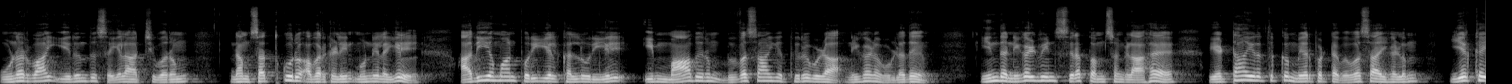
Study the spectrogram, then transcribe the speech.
உணர்வாய் இருந்து செயலாற்றி வரும் நம் சத்குரு அவர்களின் முன்னிலையில் அதியமான் பொறியியல் கல்லூரியில் இம்மாபெரும் விவசாய திருவிழா நிகழ உள்ளது. இந்த நிகழ்வின் சிறப்பம்சங்களாக எட்டாயிரத்துக்கும் மேற்பட்ட விவசாயிகளும் இயற்கை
